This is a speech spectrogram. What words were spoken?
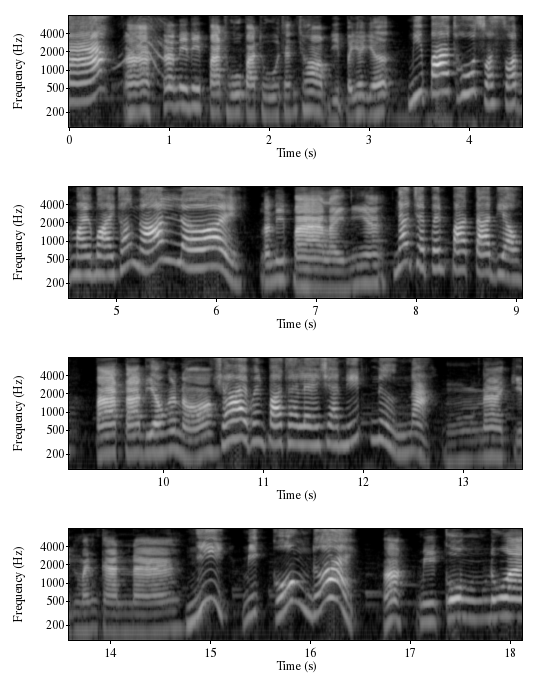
นะ อะอะนี่นี่ปลาทูปลาทูฉันชอบหยิบไปเยอะมีปลาทูสดๆใหม่ๆทั้งนั้นเลย ๆ แล้วนี่ปลาอะไรเนี่ย น่าจะเป็นปลาตาเดียว ปลาตาเดียวงั้นเหรอใช่เป็นปลาทะเลชนิดหนึ่งน่ะ อืมน่ากินเหมือนกันนะ นี่มีกุ้งด้วย อ๋อมีกุ้งด้วย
